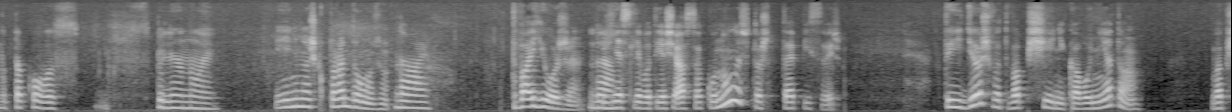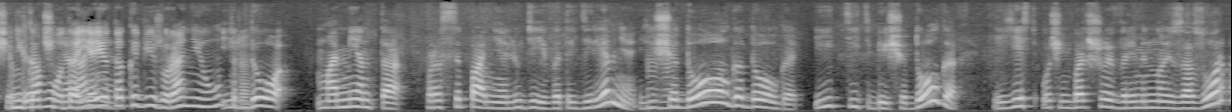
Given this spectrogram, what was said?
вот такого с, с пеленой. Я немножко продолжу. Давай. Твое же, Да. если вот я сейчас окунулась в то, что ты описываешь, ты идешь, вот вообще никого нету, вообще Никого, да, я ее ранее, так и вижу, раннее И утро. до момента просыпания людей в этой деревне Мгм. еще долго-долго, и идти тебе еще долго, и есть очень большой временной зазор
